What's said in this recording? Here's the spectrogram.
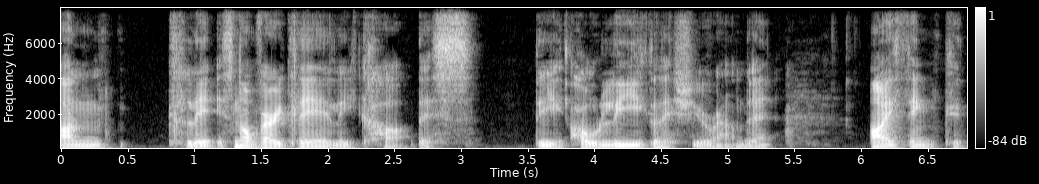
unclear. It's not very clearly cut. This the whole legal issue around it. I think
